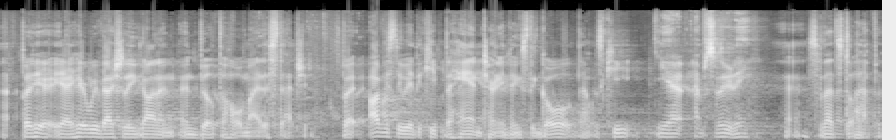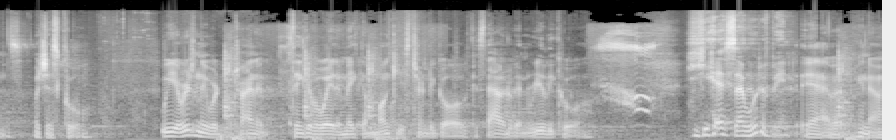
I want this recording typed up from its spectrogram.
Uh, but here, yeah, here we've actually gone and, and built the whole Midas statue. But obviously, we had to keep the hand turning things to gold. That was key. Yeah, absolutely. Yeah, so that still happens, which is cool. We originally were trying to think of a way to make the monkeys turn to gold because that would have been really cool. Yes, that would have been. Yeah, but you know,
